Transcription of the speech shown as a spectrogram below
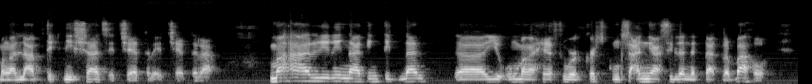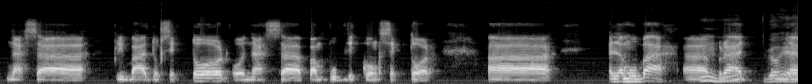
mga lab technicians, etc. etc. Maari rin nating tignan ah, yung mga health workers kung saan nga sila nagtatrabaho, nasa pribadong sektor o nasa pampublikong sektor. Ah, alam mo ba, ah, Mhm. Brad, Go na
